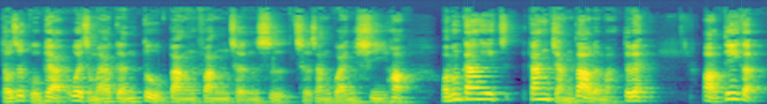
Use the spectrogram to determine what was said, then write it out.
投资股票为什么要跟杜邦方程式扯上关系哈？我们刚刚讲到了嘛，对不对？哦，第一个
